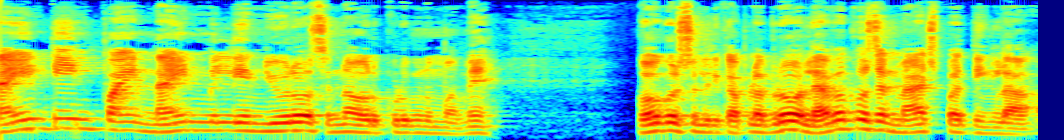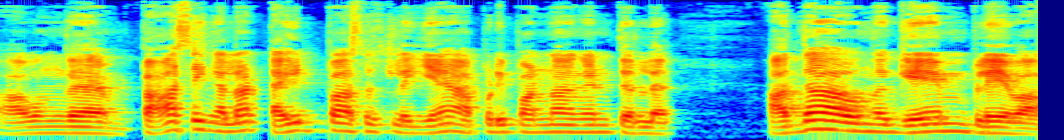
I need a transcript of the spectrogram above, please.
nineteen point nine million euros என்ன அவர் கொடுக்கணுமாமே? கோகுல் சொல்லியிருக்காப்ல ப்ரோ லெவர்கோசன் மேட்ச் பார்த்தீங்களா? அவங்க பாசிங் எல்லாம் டைட் பாசஸ்ல ஏன் அப்படி பண்ணாங்கன்னு தெரில அதான் அவங்க கேம் பிளேவா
